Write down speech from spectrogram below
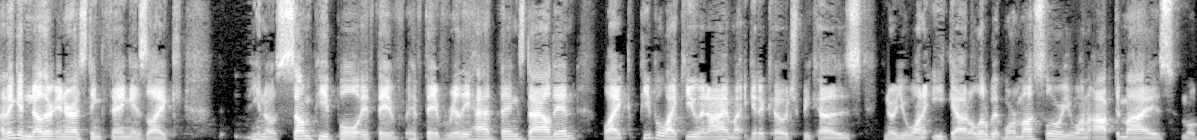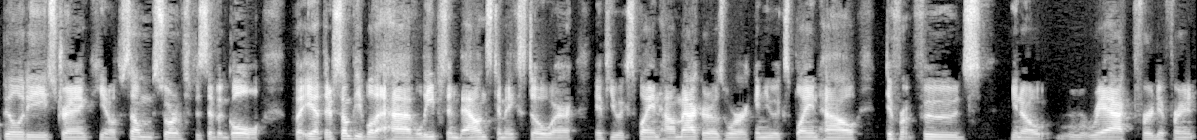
i think another interesting thing is like you know some people if they've if they've really had things dialed in like people like you and i might get a coach because you know you want to eke out a little bit more muscle or you want to optimize mobility strength you know some sort of specific goal. But yet there's some people that have leaps and bounds to make still where if you explain how macros work and you explain how different foods you know react for different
